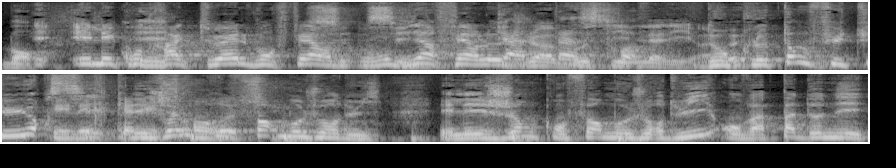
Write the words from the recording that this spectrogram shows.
Bon. Et, les contractuels vont, faire, vont bien faire le job aussi, il dit. Donc le temps futur, c'est les, gens qu'on forme aujourd'hui. Et les gens qu'on forme aujourd'hui, on ne va pas donner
